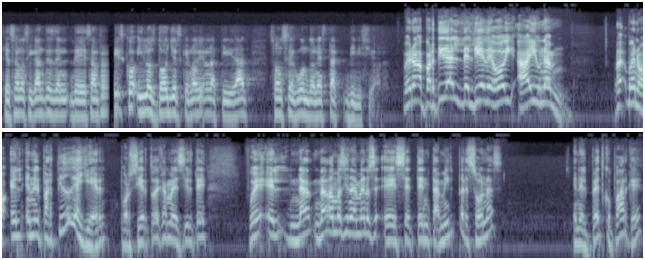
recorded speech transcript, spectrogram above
que son los Gigantes de, de San Francisco, y los Dodgers, que no dieron actividad, son segundo en esta división. Bueno, a partir del, del día de hoy hay una... ah, Bueno, el- en el partido de ayer, por cierto, déjame decirte, fue el, na- nada más y nada menos eh, 70 mil personas en el Petco Park, ¿eh?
